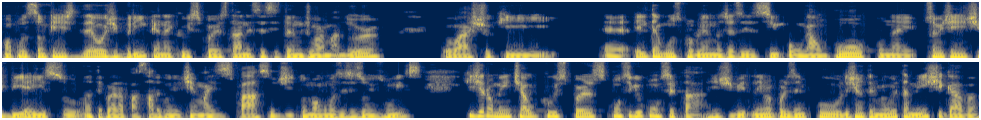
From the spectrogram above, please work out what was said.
Uma posição que a gente até hoje brinca, né, que o Spurs está necessitando de um armador. Eu acho que é, ele tem alguns problemas de às vezes se empolgar um pouco, né? Principalmente a gente via isso na temporada passada, quando ele tinha mais espaço de tomar algumas decisões ruins, que geralmente é algo que o Spurs conseguiu consertar. A gente lembra, por exemplo, que o Alexandre Murray também chegava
